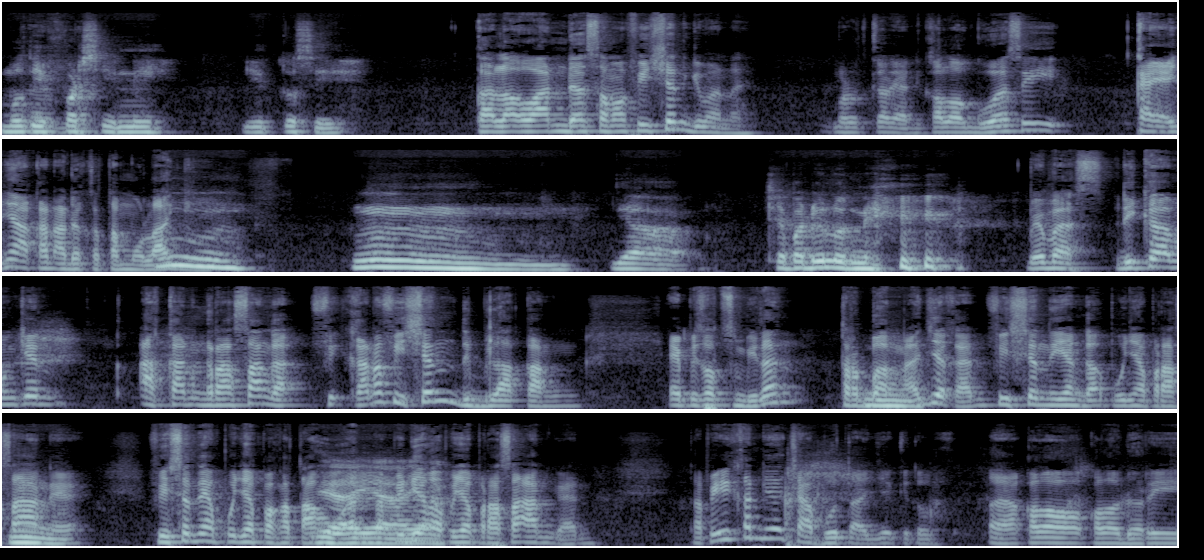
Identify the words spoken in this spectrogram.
multiverse ini gitu sih Kalau Wanda sama Vision gimana? Menurut kalian? Kalau gua sih kayaknya akan ada ketemu lagi. hmm. hmm ya siapa dulu nih Bebas. Dika mungkin akan ngerasa nggak? Karena Vision di belakang episode 9 terbang Hmm. aja kan. Vision yang nggak punya perasaan ya. Vision yang punya pengetahuan Iya, iya, tapi dia iya. nggak punya perasaan kan. Tapi kan dia cabut aja gitu. Eh, Kalau kalau dari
